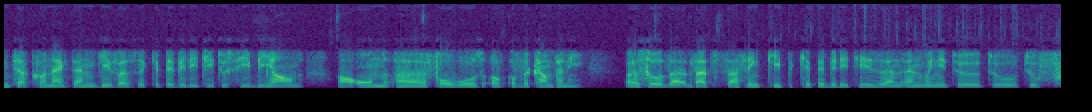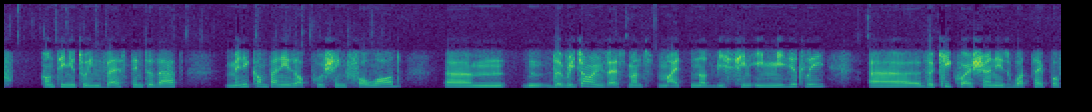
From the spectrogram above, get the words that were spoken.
interconnect and give us the capability to see beyond our own uh, four walls of, of the company. Uh, so that, that's, I think, key capabilities, and, and we need to, to, to f- continue to invest into that. Many companies are pushing forward. Um, the return on investment might not be seen immediately, uh, the key question is what type of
